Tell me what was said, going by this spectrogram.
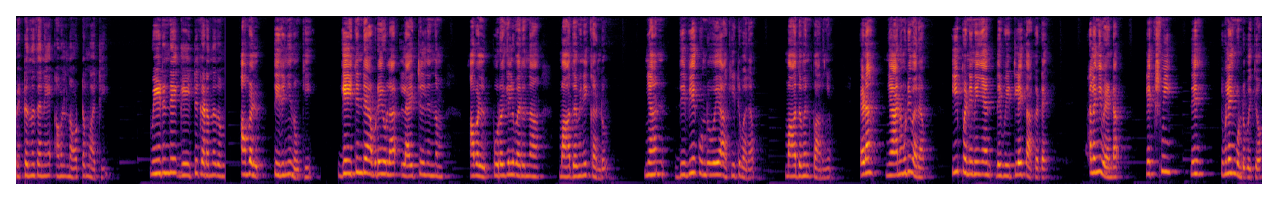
പെട്ടെന്ന് തന്നെ അവൾ നോട്ടം മാറ്റി. വീടിന്റെ ഗേറ്റ് കടന്നതും അവൾ തിരിഞ്ഞു നോക്കി. ഗേറ്റിന്റെ അവിടെയുള്ള ലൈറ്റിൽ നിന്നും അവൾ പുറകിൽ വരുന്ന മാധവനെ കണ്ടു. ഞാൻ ദിവ്യ കൊണ്ടുപോയി ആക്കിയിട്ട് വരാം മാധവൻ പറഞ്ഞു. എടാ ഞാനും കൂടി വരാം. ഈ പെണ്ണിനെ ഞാൻ ദേ വീട്ടിലേക്ക് ആക്കട്ടെ. അല്ലെങ്കിൽ വേണ്ട. ലക്ഷ്മി ദേ ഇവളെയും കൊണ്ടുപോയിക്കോ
